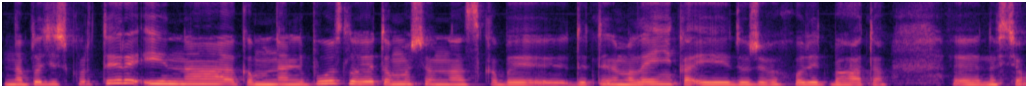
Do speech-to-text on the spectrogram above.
на платіж квартири і на комунальні послуги, тому що в нас якби, дитина маленька і дуже виходить багато е, на все.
